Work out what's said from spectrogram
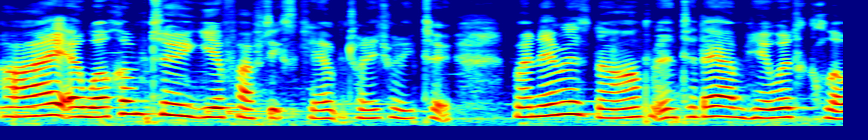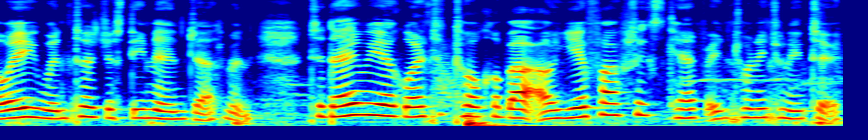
Hi, and welcome to Year 5 6 Camp 2022. My name is Nam, and today I'm here with Chloe, Wynter, Justina, and Jasmin. Today we are going to talk about our Year 5 6 camp in 2022. It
